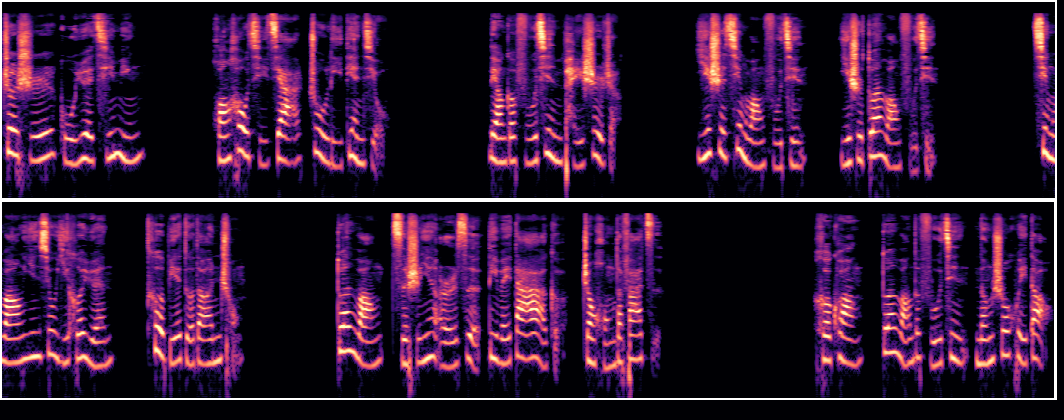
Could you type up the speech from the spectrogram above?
这时鼓乐齐鸣，皇后起驾助礼奠酒，两个福晋陪侍着，一是庆王福晋，一是端王福晋。庆王因修颐和园，特别得到恩宠。端王此时因儿子立为大阿哥，正红得发紫。何况端王的福晋能说会道，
